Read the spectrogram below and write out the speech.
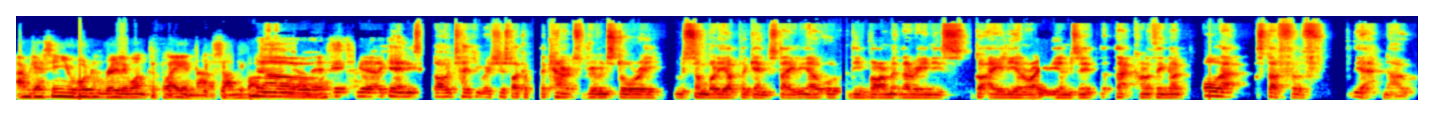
I'm guessing you wouldn't really want to play in that sandbox. to no, be it, yeah. Again, it's, I would take it where it's just like a, a character-driven story with somebody up against alien, you know, or the environment they're in is got alien or aliens, it, that, that kind of thing. I, all that stuff of yeah, no,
